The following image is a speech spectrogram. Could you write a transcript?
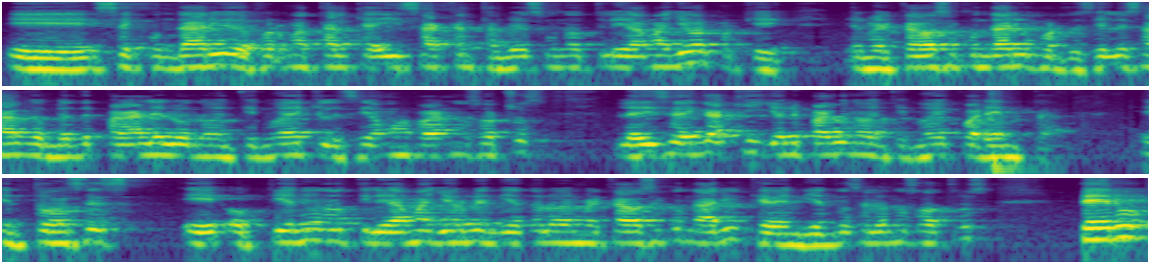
eh, secundario de forma tal que ahí sacan tal vez una utilidad mayor, porque el mercado secundario, por decirles algo, en vez de pagarle los 99 que les íbamos a pagar nosotros, le dice, venga aquí, yo le pago 99.40. Entonces, eh, obtiene una utilidad mayor vendiéndolo en el mercado secundario que vendiéndoselo nosotros, pero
